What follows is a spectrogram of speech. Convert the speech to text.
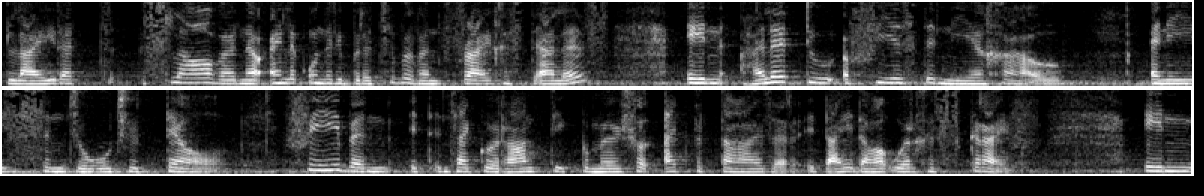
bly dat slawe nou eintlik onder die Britse bewind vrygestel is en hulle toe 'n feeste neergehou in die St George Hotel. Fairbairn het in sy koerant die Commercial Advertiser het hy daaroor geskryf. En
